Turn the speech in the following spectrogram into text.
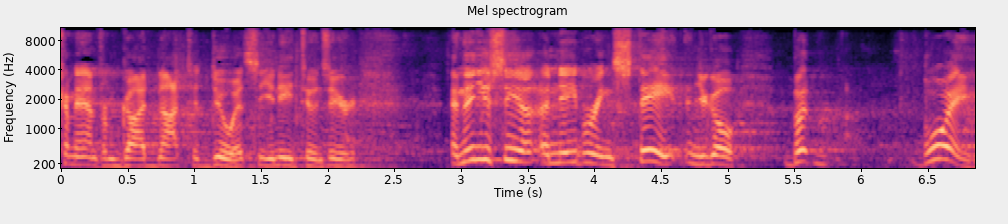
command from God not to do it, so you need to, and so you're, and then you see a, a neighboring state, and you go, but boy,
